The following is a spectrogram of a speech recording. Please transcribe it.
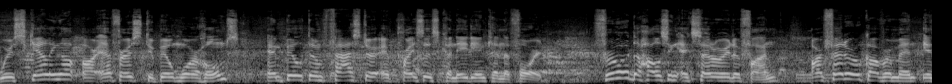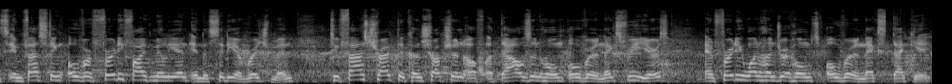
We're scaling up our efforts to build more homes and build them faster at prices Canadians can afford. Through the Housing Accelerator Fund, our federal government is investing over 35 million in the city of Richmond to fast-track the construction of 1,000 homes over the next three years and 3,100 homes over the next decade.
